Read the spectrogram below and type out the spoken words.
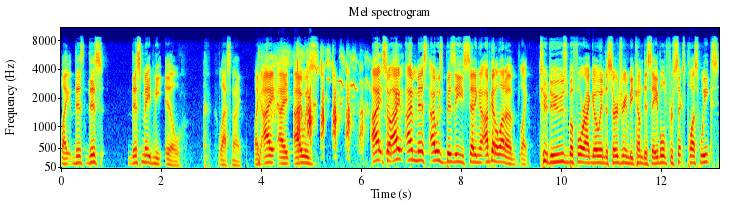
Like this this this made me ill last night. Like I I I was I so I I missed I was busy setting up I've got a lot of like to-dos before I go into surgery and become disabled for 6 plus weeks.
